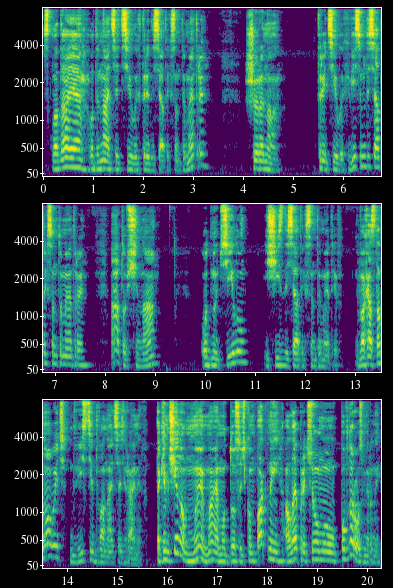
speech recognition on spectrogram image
складає 11,3 см, ширина 3,8 см, а товщина 1,6 см. Вага становить 212 грамів. Таким чином, ми маємо досить компактний, але при цьому повнорозмірний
